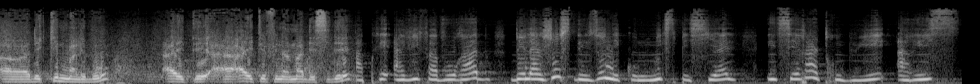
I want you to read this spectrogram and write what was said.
euh, de Kin Malebo a été, a été finalement décidé. Après avis favorable de l'Agence des zones économiques spéciales, il sera attribué à RIS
